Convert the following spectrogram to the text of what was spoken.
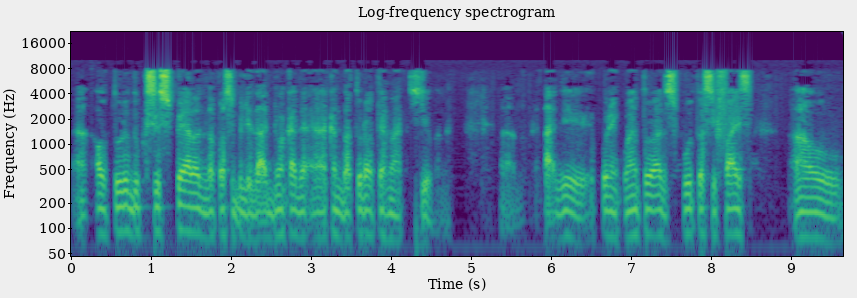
à altura do que se espera da possibilidade de uma candidatura alternativa. Né? Verdade, por enquanto, a disputa se faz ao,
